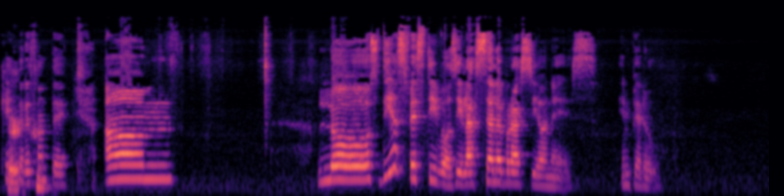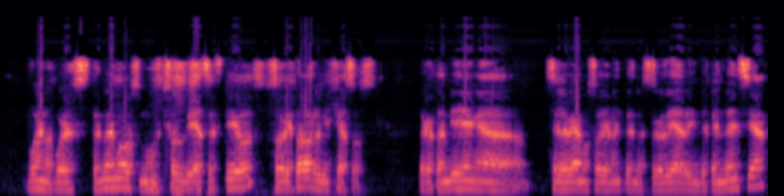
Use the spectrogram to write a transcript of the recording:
Qué interesante. Um, los días festivos y las celebraciones en Perú. Bueno, pues tenemos muchos días festivos, sobre todo religiosos, pero también ah, celebramos obviamente nuestro Día de Independencia,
